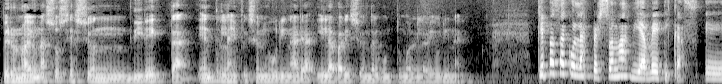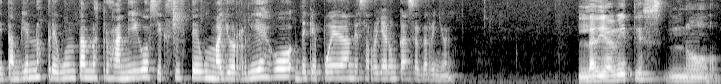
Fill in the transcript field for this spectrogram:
pero no hay una asociación directa entre las infecciones urinarias y la aparición de algún tumor en la vía urinaria. ¿Qué pasa con las personas diabéticas? Eh, también nos preguntan nuestros amigos si existe un mayor riesgo de que puedan desarrollar un cáncer de riñón. La diabetes no,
